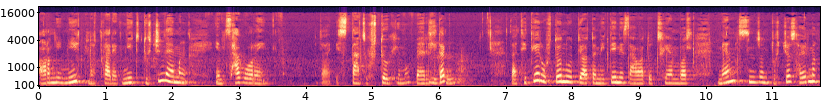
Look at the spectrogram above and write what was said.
орны нийт нутгаар яг нийт 48 энэ цаг уурын одоо станц өртөө гэх юм уу байрладаг. За тэдгээр өртөөнүүдийн одоо мэдээнээс аваад үзэх юм бол 1940-с 2014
